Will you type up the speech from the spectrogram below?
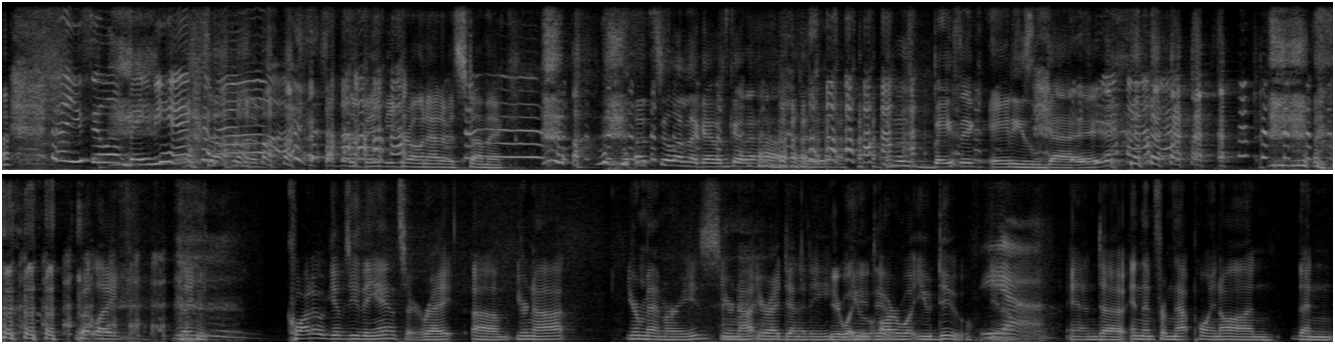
and then you see a little baby hand come out. Except for the baby growing out of his stomach. That's still on that guy was kind of hot. the most basic '80s guy. But like, like Kuato gives you the answer, right? Um, you're not your memories. You're not your identity. You're what you do. are what you do. you know? Yeah. And uh, and then from that point on, then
